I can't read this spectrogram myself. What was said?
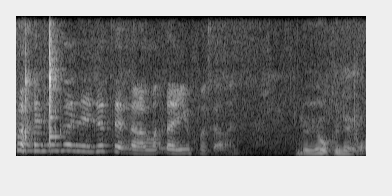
マイナス20点ならまだいい方じゃない？いやよくねえだろ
